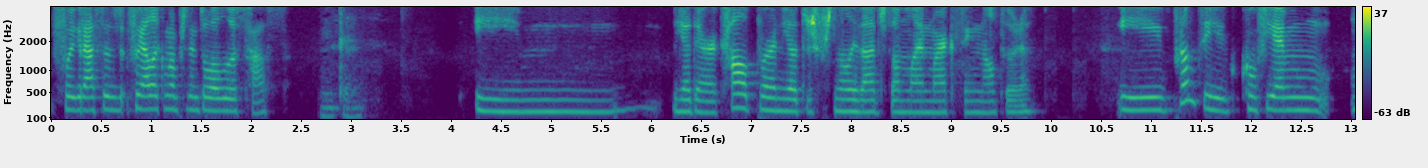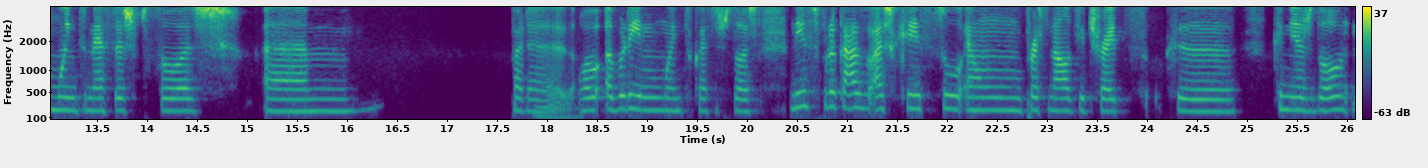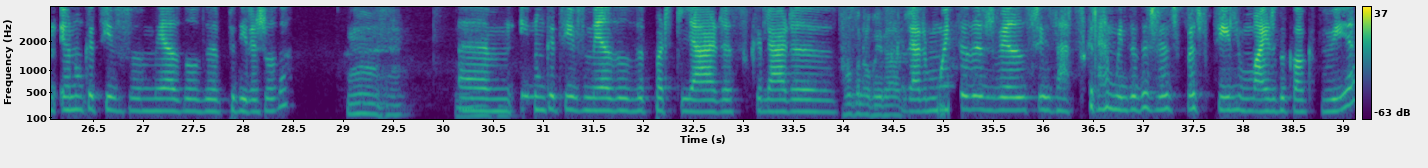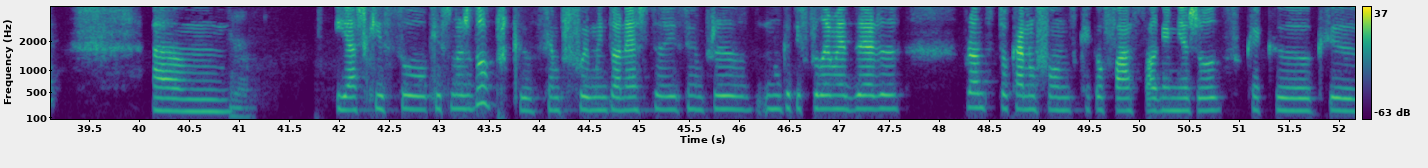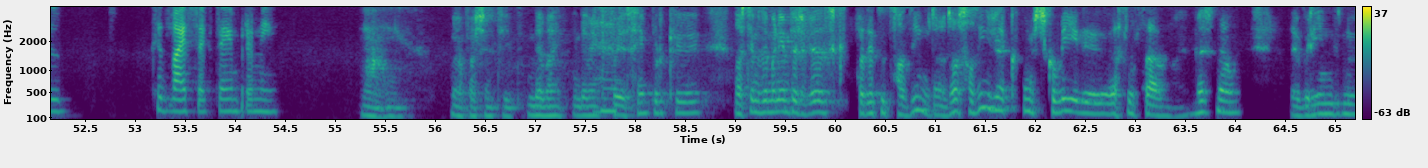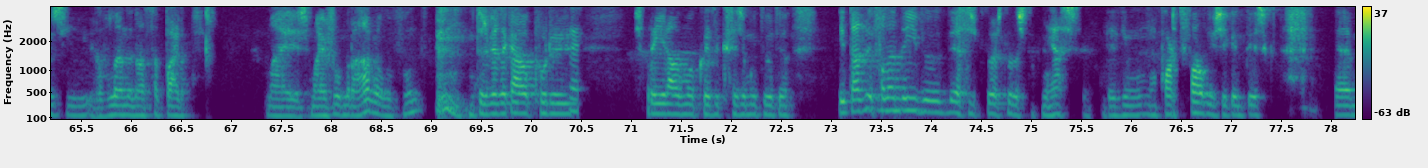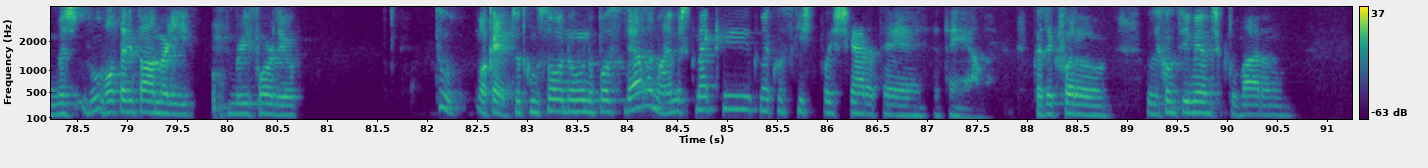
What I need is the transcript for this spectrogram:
foi graças. Foi ela que me apresentou a Lewis House. Ok. E, e a Derek Halpern e outras personalidades de online marketing na altura. E pronto, e confiei muito nessas pessoas um, para hum. abrir-me muito com essas pessoas. Nisso, por acaso, acho que isso é um personality trait que, que me ajudou. Eu nunca tive medo de pedir ajuda. Uhum. Um, e nunca tive medo de partilhar, se calhar, Vulnerabilidades. se calhar muitas das vezes, exato, se calhar muitas das vezes partilho mais do que o que devia. Um, yeah. E acho que isso, que isso me ajudou, porque sempre fui muito honesta e sempre nunca tive problema em dizer pronto, estou cá no fundo, o que é que eu faço? Alguém me ajude? O que é que, que, que advice é que têm para mim? Uhum. Não faz sentido, ainda bem, ainda bem que foi assim, porque nós temos a mania muitas vezes de fazer tudo sozinhos, não? É? nós sozinhos é que vamos descobrir a solução, não é? mas não, abrindo-nos e revelando a nossa parte mais, mais vulnerável, no fundo, muitas vezes acaba por. Sim extrair alguma coisa que seja muito útil. E estás falando aí dessas pessoas todas que tu conheces, tens um, um portfólio gigantesco. Uh, mas voltando então à Marie, Marie Forleo. Tu, ok, tudo começou no, no post dela, não é? Mas como é que, como é que conseguiste depois chegar até, até ela? Quais é que foram os acontecimentos que levaram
